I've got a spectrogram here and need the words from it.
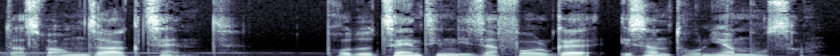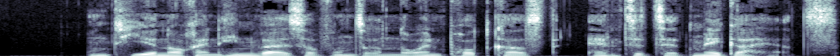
Das war unser Akzent. Produzentin dieser Folge ist Antonia Moser. Und hier noch ein Hinweis auf unseren neuen Podcast NZZ Megahertz.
